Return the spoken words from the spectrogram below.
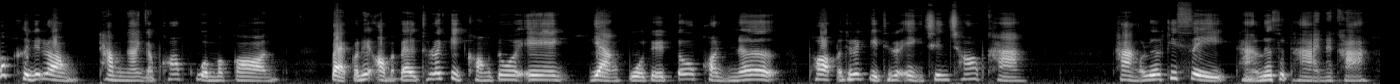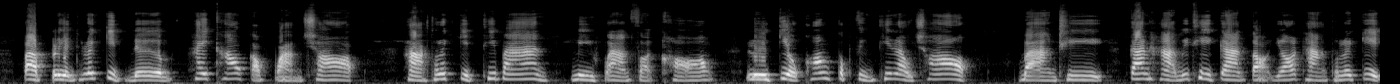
ก็เคยได้ลองทำงานกับครอบครัวมาก่อน แต่ก็ได้ออกมาเป็นธุรกิจของตัวเอง อย่าง Potato Corner เพราะเป็นธุรกิจที่ตัวเองชื่นชอบค่ะ ทางเลือกที่ 4 ทางเลือกสุดท้ายนะคะ ปรับเปลี่ยนธุรกิจเดิมให้เข้ากับความชอบ หากธุรกิจที่บ้านมีความสอดคล้อง หรือเกี่ยวข้องกับสิ่งที่เราชอบ บางทีการหาวิธีการต่อยอดทางธุรกิจ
